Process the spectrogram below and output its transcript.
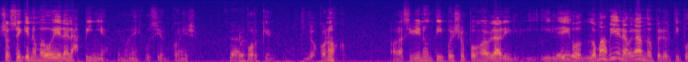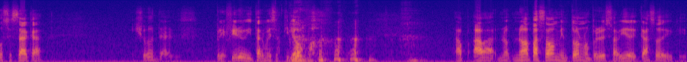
yo sé que no me voy a ir a las piñas en una discusión con ellos. Claro. Porque los conozco. Ahora, si viene un tipo y yo pongo a hablar y, y- y le digo lo más bien hablando, pero el tipo se saca, y yo prefiero evitarme esos quilombos. Ha- ha- no, no ha pasado en mi entorno, pero he sabido de casos de que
